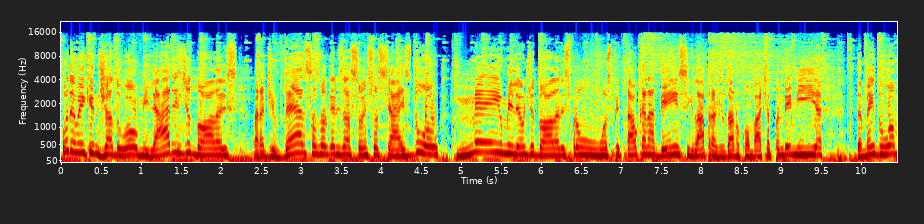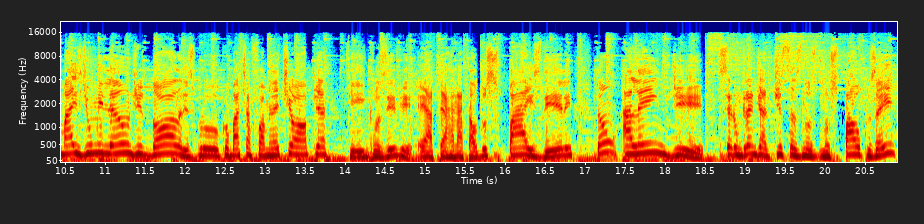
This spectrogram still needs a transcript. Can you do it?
O The Weeknd já doou milhares de dólares para diversas organizações sociais, doou meio milhão de dólares para um hospital canadense lá para ajudar no combate à pandemia. Também doou mais de um milhão de dólares para o combate à fome na Etiópia, que inclusive é a terra natal dos pais dele. Então, além de ser um grande artista nos, nos palcos aí,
